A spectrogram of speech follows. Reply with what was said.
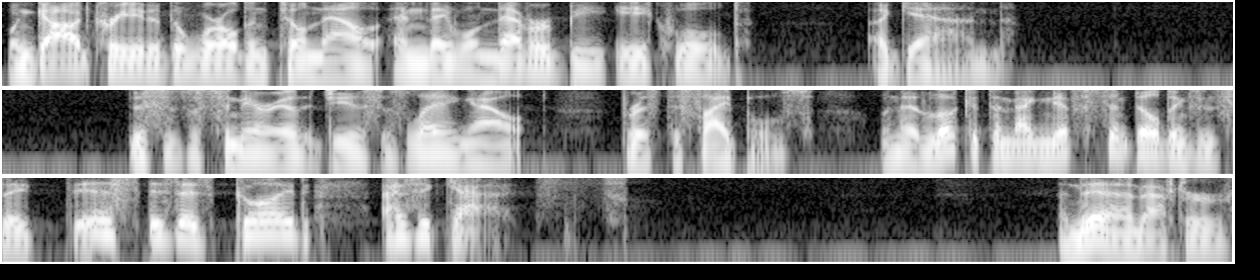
when God created the world until now, and they will never be equaled again. This is the scenario that Jesus is laying out for his disciples when they look at the magnificent buildings and say, This is as good as it gets. And then, after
